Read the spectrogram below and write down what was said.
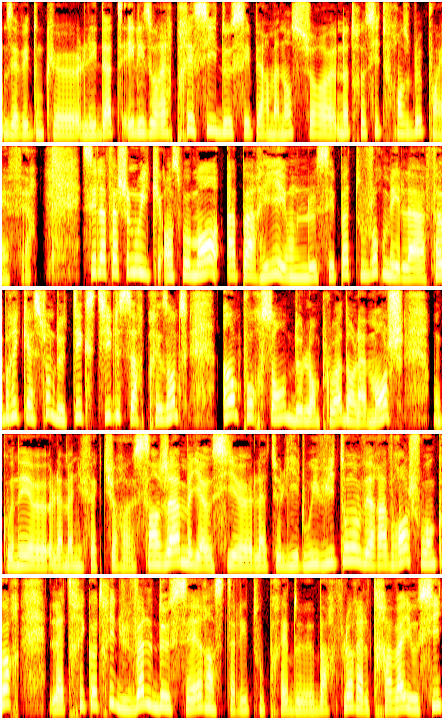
Vous avez donc euh, les dates et les horaires précis de ces permanences sur euh, notre site francebleu.fr. C'est la Fashion Week en ce moment à Paris et on ne le sait pas toujours, mais la fabrication de textiles, ça représente 1% de l'emploi dans la Manche. On connaît euh, la manufacture Saint-James, il y a aussi euh, l'atelier Louis Vuitton vers Avranches ou encore la tricoterie du Val-de-Serre installée tout près de Barfleur. Elle travaille aussi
